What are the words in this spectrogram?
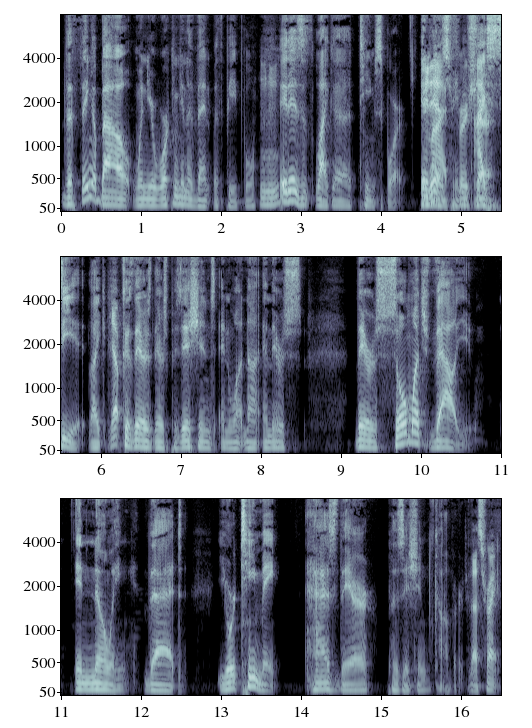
the thing about when you're working an event with people, it is like a team sport. It is Mm-hmm. Is, for sure. I see it like Yep. because there's there's positions and whatnot, and there's there's so much value in knowing that your teammate has their position covered. That's right.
